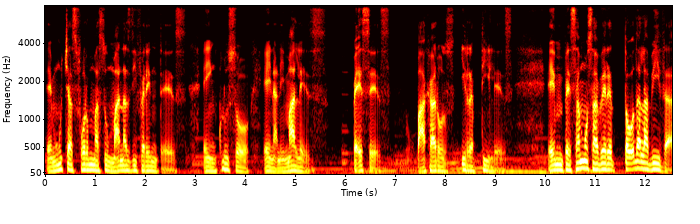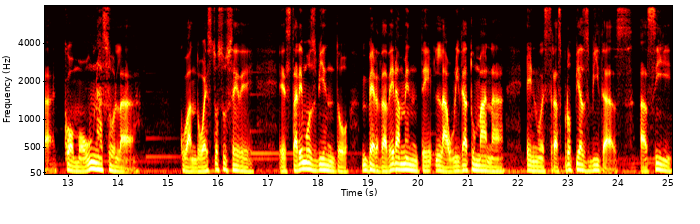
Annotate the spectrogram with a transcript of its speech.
en muchas formas humanas diferentes e incluso en animales, peces, pájaros y reptiles. Empezamos a ver toda la vida como una sola. Cuando esto sucede, estaremos viendo verdaderamente la unidad humana en nuestras propias vidas, así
